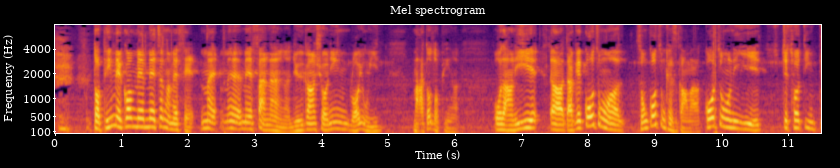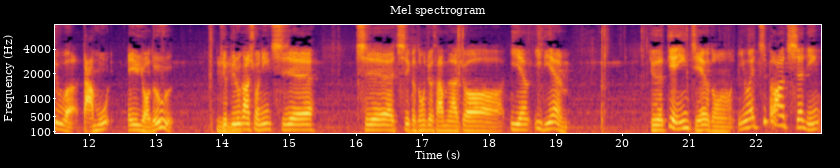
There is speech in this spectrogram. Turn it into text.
毒品蛮高蛮蛮真个蛮泛蛮蛮蛮泛滥个，就是讲小人老容易买到毒品个。学堂里，呃，大概高中个，从高中开始讲伐。高中里接触顶多个大麻，还有摇头丸。就比如讲，小人去去去搿种叫啥物事叫 E M E D M，就是电音节搿种。因为基本上去个人，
